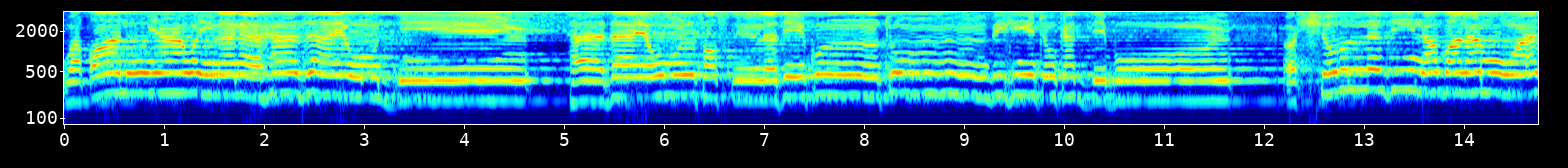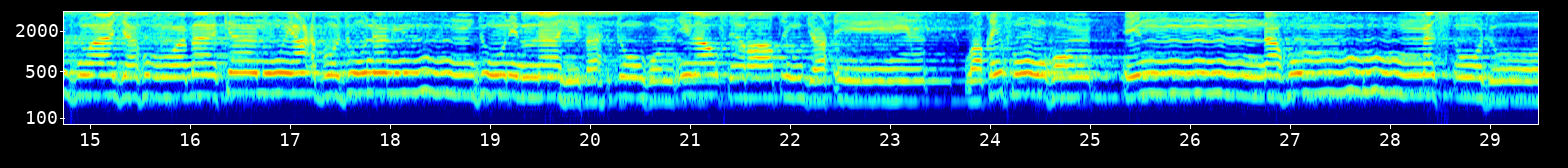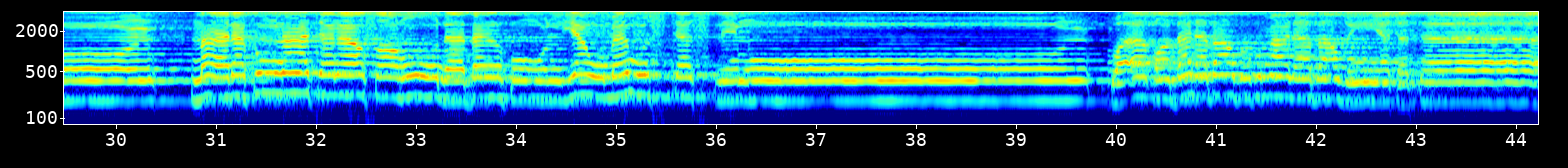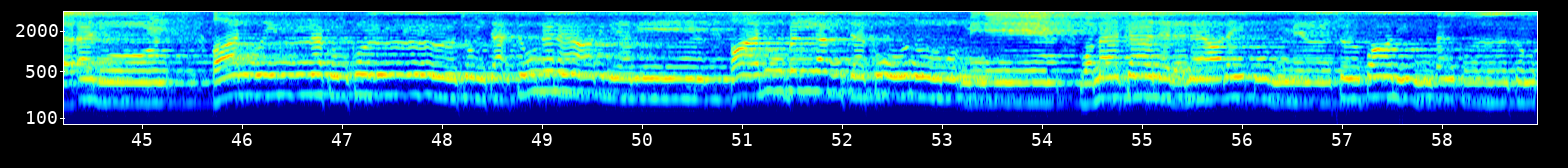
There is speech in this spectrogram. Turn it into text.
وقالوا يا ويلنا هذا يوم الدين. هذا يوم الفصل الذي كنتم به تكذبون. احشروا الذين ظلموا وأزواجهم وما كانوا يعبدون من دون الله فاهدوهم إلى صراط الجحيم. وقفوهم إنهم مسؤولون ما لكم لا تناصرون بل هم اليوم مستسلمون. وأقبل بعضهم على بعض يتساءلون. قالوا إنكم كنتم تأتوننا عن اليمين. قالوا بل لم تكونوا مؤمنين. وما كان لنا عليكم من سلطان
